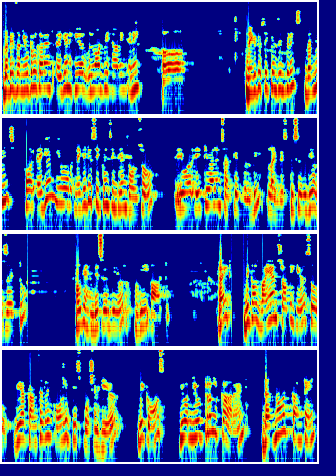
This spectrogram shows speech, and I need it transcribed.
that is the neutral current again here will not be having any uh, negative sequence impedance. That means for again your negative sequence impedance also your equivalent circuit will be like this. This will be your Z2 okay this will be your VR2 right? Because why I am stopping here so we are considering only this portion here because your neutral current does not contain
